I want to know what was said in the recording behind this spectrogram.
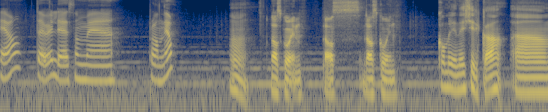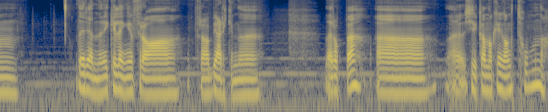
Ja, det er vel det som er planen, ja. Mm. La oss gå inn. La oss, la oss gå inn. Kommer inn i kirka. Um, det renner ikke lenger fra, fra bjelkene der oppe. Eh, er kirka er nok en gang tom, da.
